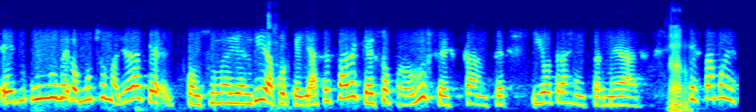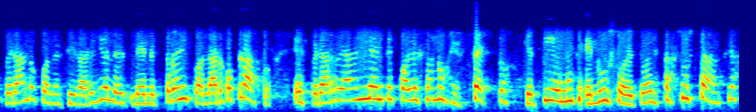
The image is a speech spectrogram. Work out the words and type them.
un número mucho mayor al que consume hoy en día, porque ya se sabe que eso produce cáncer y otras enfermedades. ¿Qué estamos esperando con el cigarrillo electrónico a largo plazo? Esperar realmente cuáles son los efectos que tiene el uso de todas estas sustancias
